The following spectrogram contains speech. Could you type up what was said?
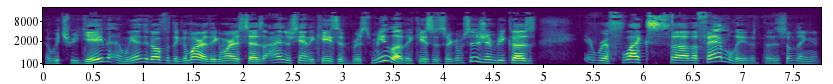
which we gave, and we ended off with the Gemara. The Gemara says, I understand the case of bris milah, the case of circumcision, because it reflects uh, the family, that there's something,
